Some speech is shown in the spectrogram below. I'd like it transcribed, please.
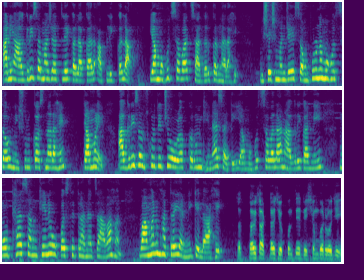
आणि आगरी समाजातले कलाकार आपली कला या महोत्सवात सादर करणार आहे. विशेष म्हणजे संपूर्ण महोत्सव निशुल्क असणार आहे. त्यामुळे आगरी संस्कृतीची ओळख करून घेण्यासाठी या महोत्सवाला नागरिकांनी मोठ्या संख्येने उपस्थित राहण्याचं आवाहन वामन म्हात्रे यांनी केलं आहे. सत्तावीस अठ्ठावीस एकोणतीस डिसेंबर रोजी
